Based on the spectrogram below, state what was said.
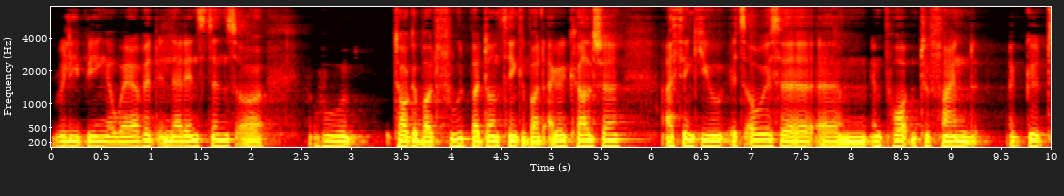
really being aware of it in that instance or who talk about food but don't think about agriculture. I think you it's always uh, um, important to find a good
